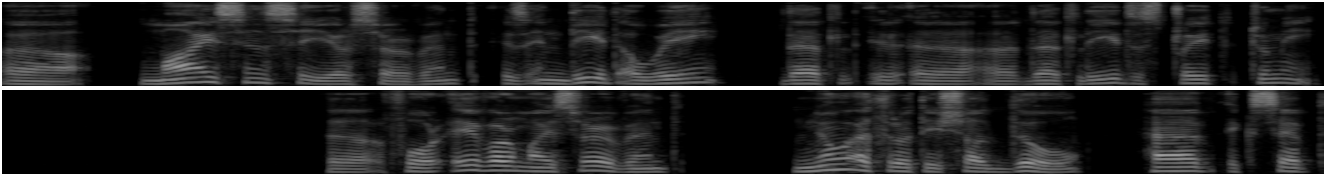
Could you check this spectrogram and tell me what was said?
uh, my sincere servant is indeed a way that, uh, uh, that leads straight to me. Uh, forever my servant, no authority shall thou have except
